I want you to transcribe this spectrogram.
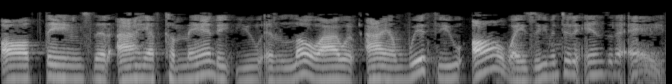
all things that I have commanded you. And lo, I, would, I am with you always, even to the ends of the age.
